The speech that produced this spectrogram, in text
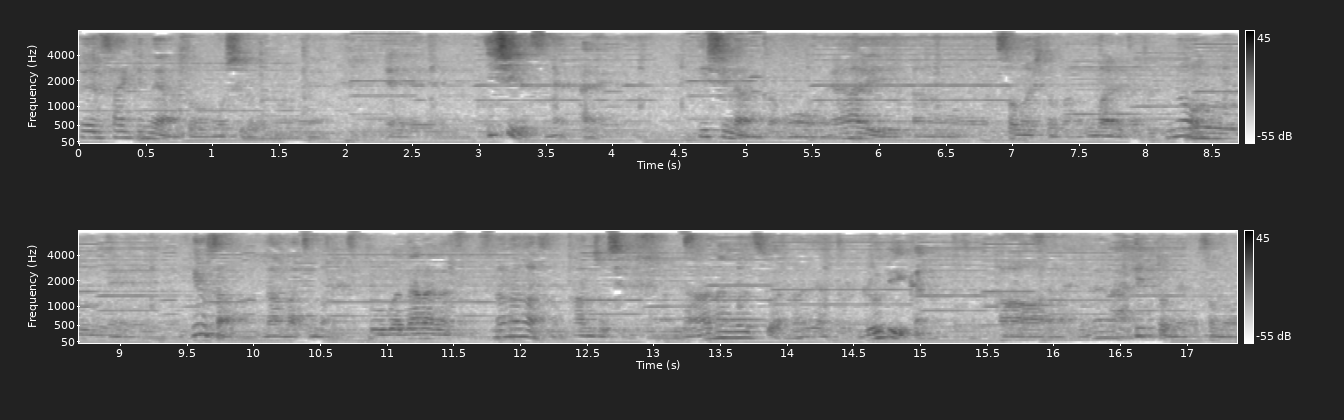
で最近ねあと面白いのはね、えー石ですね。はい。石なんかもやはりあのその人が生まれた時の、うん。えー、ヒューさんは何月生まれですか？僕は7月です7月の誕生石って何ですか7月は何やったルビーかなんかじゃああ、はいきっとねその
